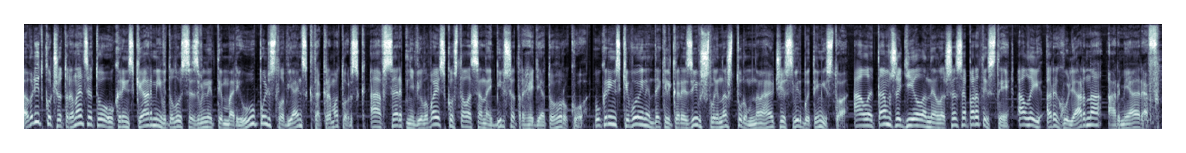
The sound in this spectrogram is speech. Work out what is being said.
Влітку 14-го українській армії вдалося звільнити Маріуполь, Слов'янськ та Краматорськ. А в серпні в Іловайську сталася найбільша трагедія того року. Українські воїни декілька разів йшли на штурм, намагаючись відбити місто. Але там вже діяли не лише сепаратисти, але й регулярна армія РФ.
